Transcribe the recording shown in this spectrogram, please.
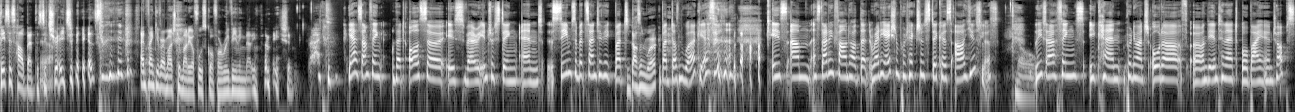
this is how bad the situation is. and thank you very much to Mario Fusco for revealing that information. Right. Yeah, something that also is very interesting and seems a bit scientific, but Doesn't work. but doesn't work. Yes, is um, a study found out that radiation protection stickers are useless. No. These are things you can pretty much order uh, on the internet or buy in shops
